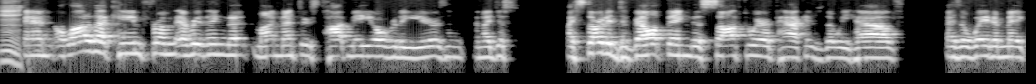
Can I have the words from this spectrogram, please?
Mm. And a lot of that came from everything that my mentors taught me over the years. And, and I just, I started developing this software package that we have as a way to make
